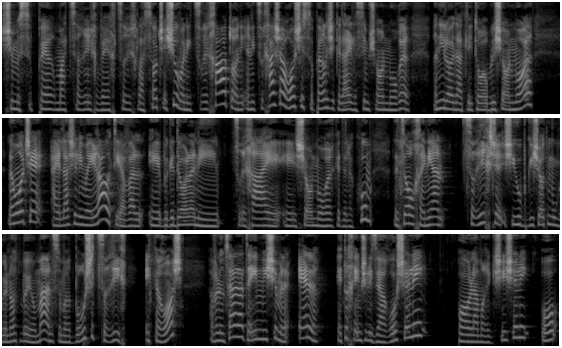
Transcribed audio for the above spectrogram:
שמספר מה צריך ואיך צריך לעשות, ששוב, אני צריכה אותו, אני, אני צריכה שהראש יספר לי שכדאי לשים שעון מעורר. אני לא יודעת להתעורר בלי שעון מעורר, למרות שהילדה שלי מעירה אותי, אבל אה, בגדול אני צריכה אה, אה, שעון מעורר כדי לקום. לצורך העניין, צריך ש, שיהיו פגישות מוגנות ביומן, זאת אומרת, ברור שצריך את הראש, אבל אני רוצה לדעת האם מי שמנהל את החיים שלי זה הראש שלי, או העולם הרגשי שלי, או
